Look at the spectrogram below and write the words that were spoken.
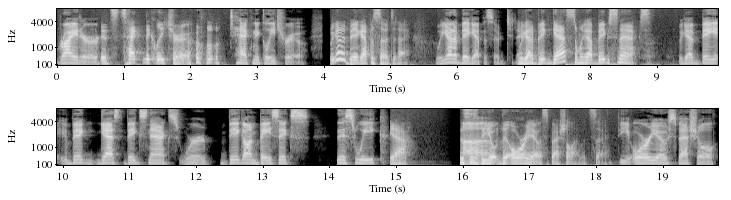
writer, It's technically true. technically true. we got a big episode today. We got a big episode today. We got a big guest and we got big snacks. We got big, big guest, big snacks. We're big on basics this week. Yeah. This is the Um, the Oreo special, I would say. the Oreo special,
